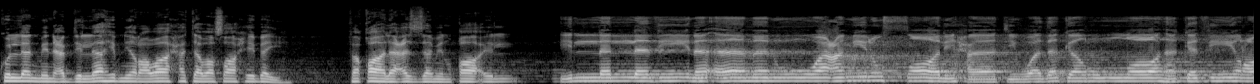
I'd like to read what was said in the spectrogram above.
كلا من عبد الله بن رواحة وصاحبيه فقال عز من قائل إلا الذين آمنوا وعملوا الصالحات وذكروا الله كثيرا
